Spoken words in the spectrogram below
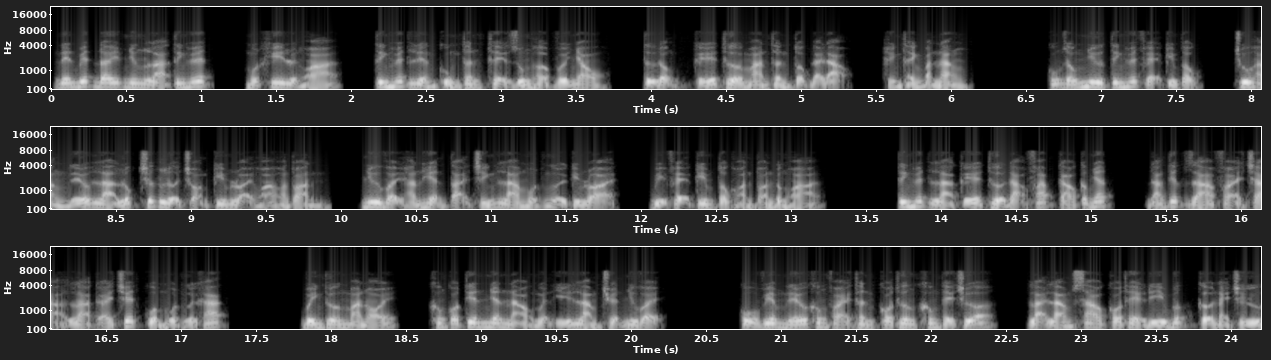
Nên biết đây nhưng là tinh huyết, một khi luyện hóa, tinh huyết liền cùng thân thể dung hợp với nhau, tự động kế thừa man thần tộc đại đạo, hình thành bản năng. Cũng giống như tinh huyết vệ kim tộc, chu hằng nếu là lúc trước lựa chọn kim loại hóa hoàn toàn, như vậy hắn hiện tại chính là một người kim loại, bị phệ kim tộc hoàn toàn đồng hóa tinh huyết là kế thừa đạo pháp cao cấp nhất, đáng tiếc giá phải trả là cái chết của một người khác. Bình thường mà nói, không có tiên nhân nào nguyện ý làm chuyện như vậy. Cổ viêm nếu không phải thân có thương không thể chữa, lại làm sao có thể đi bức cờ này chứ?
